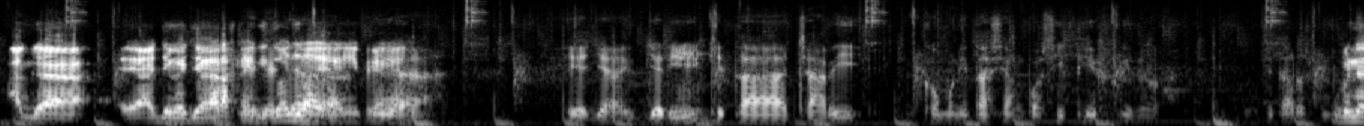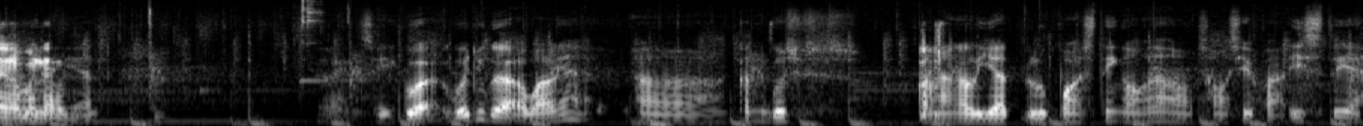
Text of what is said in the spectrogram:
agak ya jaga jarak kayak gitu aja lah ya jarak, Ip, ya. iya iya ja- jadi Hmm. kita cari komunitas yang positif gitu kita harus Benar, benar. gitu kan. keren sih gua gua juga awalnya eh, kan gue pernah ngeliat lu posting kalau salah sama si Faiz tuh ya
